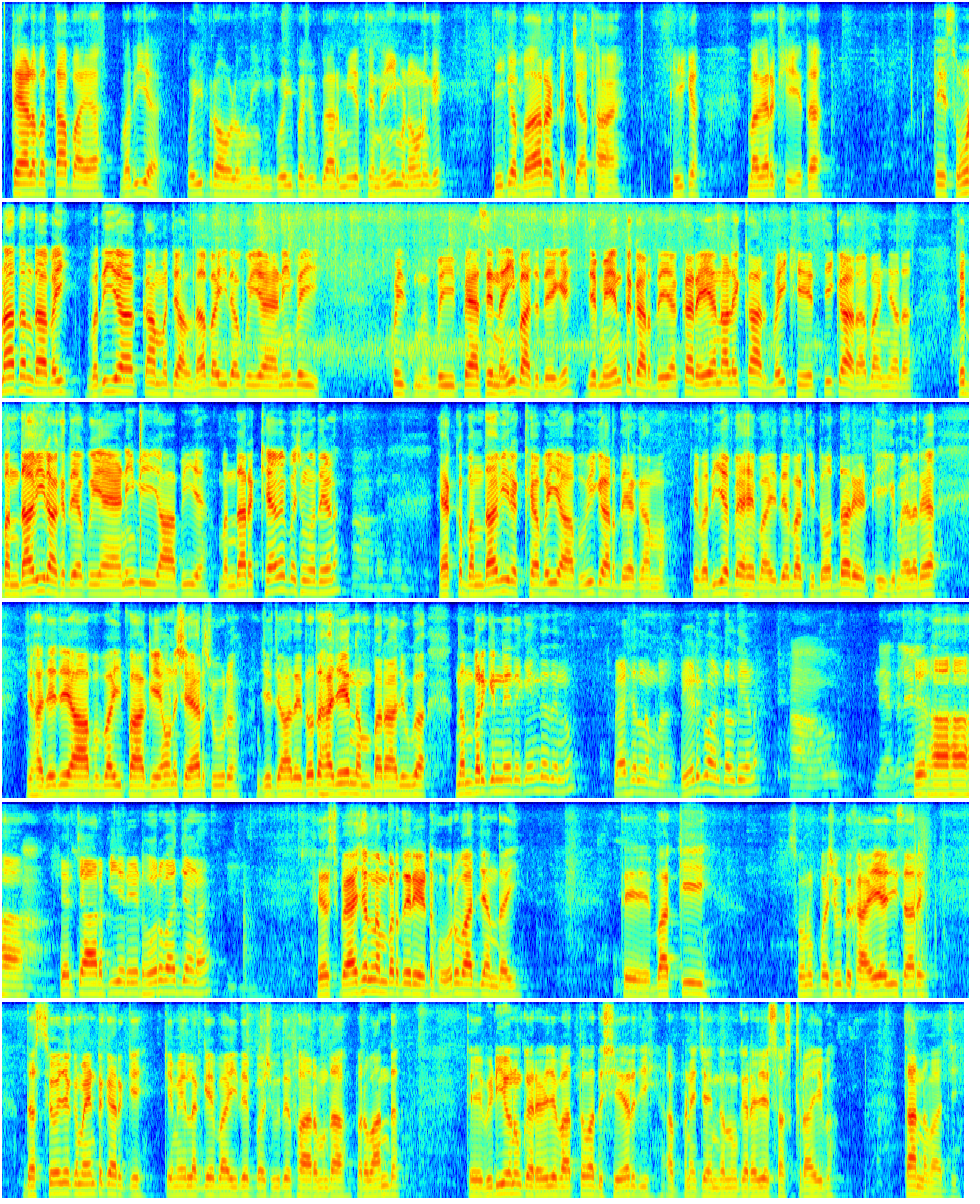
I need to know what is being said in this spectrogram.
ਟੈਲ ਬੱਤਾ ਪਾਇਆ, ਵਧੀਆ, ਕੋਈ ਪ੍ਰੋਬਲਮ ਨਹੀਂ ਕਿ ਕੋਈ ਪਸ਼ੂ ਗਰਮੀ ਇੱਥੇ ਨਹੀਂ ਬਣਾਉਣਗੇ ਠੀਕ ਆ, ਬਾਹਰ ਆ ਕੱਚਾ ਥਾਂ ਹੈ, ਠੀਕ ਆ, ਮਗਰ ਖੇਤ ਆ। ਤੇ ਸੋਹਣਾ ਧੰਦਾ ਬਾਈ, ਵਧੀਆ ਕੰਮ ਚੱਲਦਾ ਬਾਈ ਦਾ, ਕੋਈ ਐ ਨਹੀਂ ਬਈ, ਕੋਈ ਬਈ ਪੈਸੇ ਨਹੀਂ ਬਚਦੇਗੇ, ਜੇ ਮਿਹਨਤ ਕਰਦੇ ਆ, ਘਰੇ ਆ, ਨਾਲੇ ਘਰ ਬਈ ਖੇਤ 'ਚ ਹੀ ਘਰ ਆ ਬਾਈਆਂ ਦਾ, ਤੇ ਬੰਦਾ ਵੀ ਰੱਖਦੇ ਆ, ਕੋਈ ਐ ਨਹੀਂ ਵੀ ਆਪ ਹੀ ਆ, ਬੰਦਾ ਰੱਖਿਆ ਵੇ ਪਸ਼ੂਆਂ ਦੇਣ? ਹਾਂ ਇੱਕ ਬੰਦਾ ਵੀ ਰੱਖਿਆ ਬਈ ਆਪ ਵੀ ਕਰਦੇ ਆ ਕੰਮ ਤੇ ਵਧੀਆ ਪੈਸੇ ਬਚਦੇ ਆ ਬਾਕੀ ਦੁੱਧ ਦਾ ਰੇਟ ਠੀਕ ਮਿਲ ਰਿਹਾ। ਜੇ ਹਜੇ ਜੇ ਆਪ ਬਾਈ ਪਾ ਕੇ ਹੁਣ ਸ਼ਹਿਰ ਸ਼ੂਰ ਜੇ ਜ਼ਿਆਦਾ ਦੁੱਧ ਹਜੇ ਨੰਬਰ ਆ ਜਾਊਗਾ। ਨੰਬਰ ਕਿੰਨੇ ਦੇ ਕਹਿੰਦੇ ਤੈਨੂੰ? Special number. 1.5 ਕੁਇੰਟਲ ਦੇ ਹਨ ਹਾਂ ਉਹ ਨੈਸਲੇ ਫਿਰ ਹਾਂ ਹਾਂ ਹਾਂ। ਫਿਰ 4 ਰੁਪਏ ਰੇਟ ਹੋਰ ਵੱਧ ਜਾਣਾ। ਫਿਰ ਸਪੈਸ਼ਲ ਨੰਬਰ ਤੇ ਰੇਟ ਹੋਰ ਵੱਧ ਜਾਂਦਾ ਜੀ। ਤੇ ਬਾਕੀ ਤੁਹਾਨੂੰ ਪਸ਼ੂ ਦਿਖਾਏ ਆ ਜੀ ਸਾਰੇ। ਦੱਸਿਓ ਜੇ ਕਮੈਂਟ ਕਰਕੇ ਕਿਵੇਂ ਲੱਗੇ ਬਾਈ ਦੇ ਪਸ਼ੂ ਦੇ ਫਾਰਮ ਦਾ ਪ੍ਰਬੰਧ। ਤੇ ਵੀਡੀਓ ਨੂੰ ਕਰਿਓ ਜੇ, ਵੱਧ ਤੋਂ ਵੱਧ ਸ਼ੇਅਰ ਜੀ, ਆਪਣੇ ਚੈਨਲ ਨੂੰ ਕਰਿਓ ਜੇ ਸਬਸਕ੍ਰਾਈਬ ਧੰਨਵਾਦ ਜੀ।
